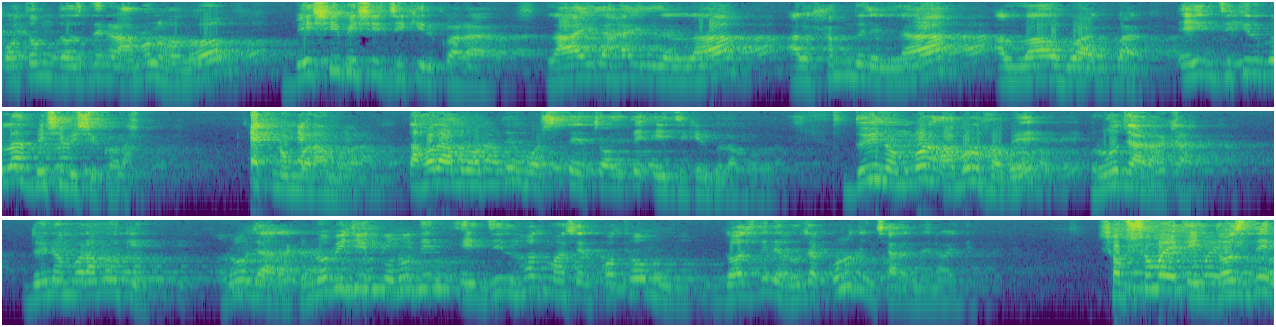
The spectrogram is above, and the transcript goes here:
প্রথম দশ দিনের আমল হলো বেশি বেশি জিকির করা। লাই লাইলাহ আলহামদুলিল্লাহ, আল্লাহ আকবার। এই জিকিরগুলা বেশি বেশি করা। এক নম্বর আমল। তাহলে আমরা উঠতে বসতে চলতে এই জিকিরগুলা করব। দুই নম্বর আমল হবে রোজা রাখা। দুই নম্বর আমল কি? রোজা রাখা। নবীজি কোনোদিন এই জিলহজ মাসের প্রথম দশ দিনে রোজা কোনোদিন ছাড়েন নাই নয় দিন। সবসময় এই দশ দিন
